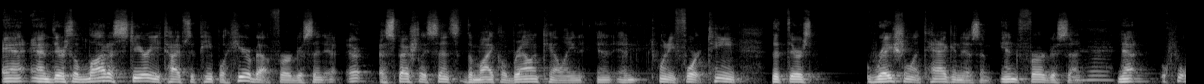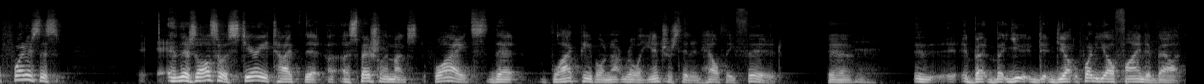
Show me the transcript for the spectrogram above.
and and there's a lot of stereotypes that people hear about Ferguson, especially since the Michael Brown killing in, in 2014, that there's racial antagonism in Ferguson. Mm-hmm. Now, what is this? and there's also a stereotype that, especially amongst whites, that black people are not really interested in healthy food. Uh, hmm. But but you, do what do y'all find about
